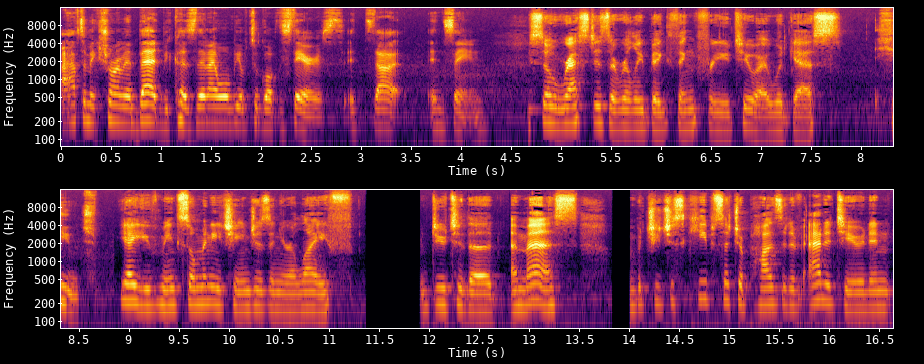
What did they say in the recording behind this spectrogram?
I have to make sure I'm in bed because then I won't be able to go up the stairs. It's that insane. So rest is a really big thing for you too, I would guess. Huge. Yeah, you've made so many changes in your life due to the MS, but you just keep such a positive attitude and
